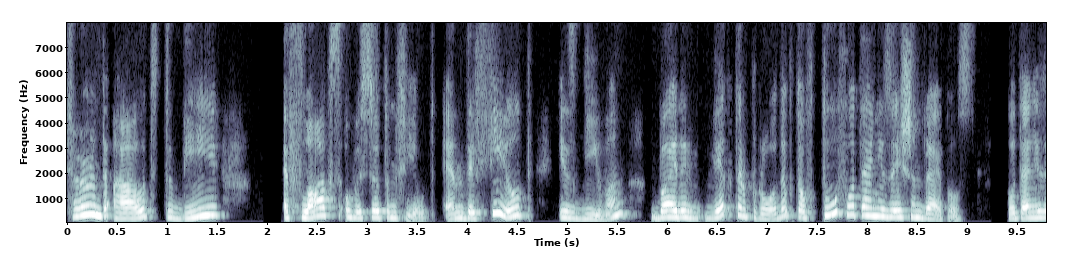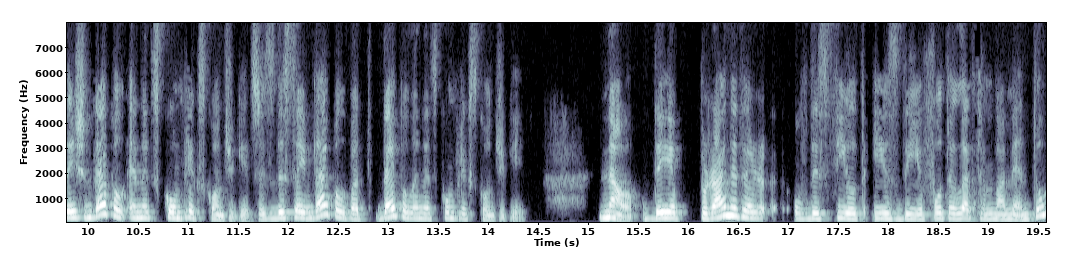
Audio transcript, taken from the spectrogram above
turned out to be a flux of a certain field. And the field is given by the vector product of two photoionization dipoles. Photoionization dipole and its complex conjugate. So it's the same dipole, but dipole and its complex conjugate. Now, the parameter of this field is the photoelectron momentum,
